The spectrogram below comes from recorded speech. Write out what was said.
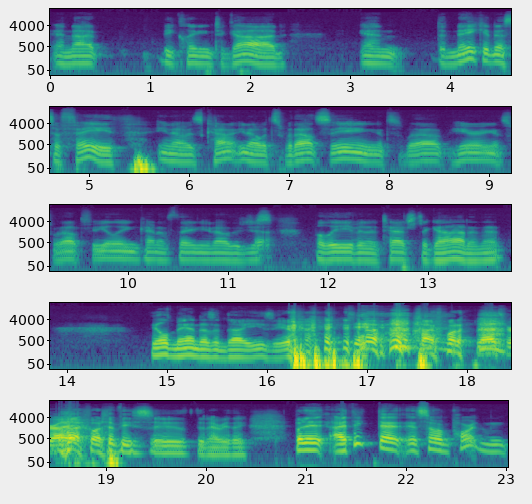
and not be clinging to God. And the nakedness of faith, you know, is kind of, you know, it's without seeing, it's without hearing, it's without feeling kind of thing, you know, they just believe and attach to God. And that the old man doesn't die easy, right? I wanna, That's right. I want to be soothed and everything. But it, I think that it's so important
